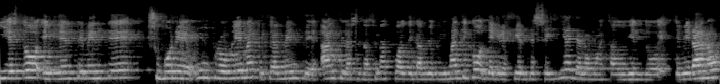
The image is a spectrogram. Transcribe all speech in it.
y esto evidentemente supone un problema, especialmente ante la situación actual de cambio climático, de creciente sequía, ya lo hemos estado viendo este verano,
